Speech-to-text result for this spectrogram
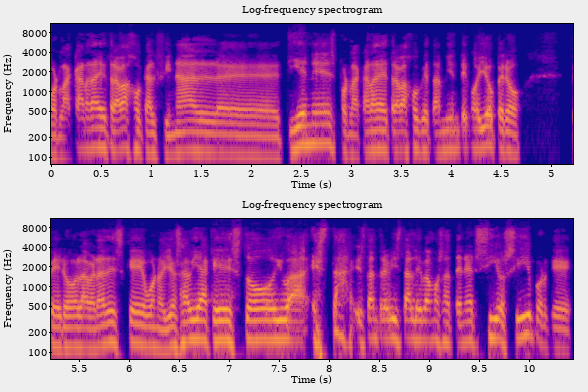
por, la carga de trabajo que al final eh, tienes, por la carga de trabajo que también tengo yo, pero, pero la verdad es que, bueno, yo sabía que esto iba, esta, esta entrevista la íbamos a tener sí o sí, porque,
